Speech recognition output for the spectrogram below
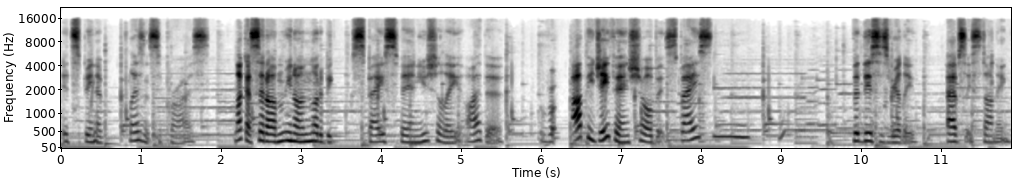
it's been a pleasant surprise. Like I said, I'm you know I'm not a big space fan usually either. RPG fan, sure, but space. mm. But this is really absolutely stunning,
